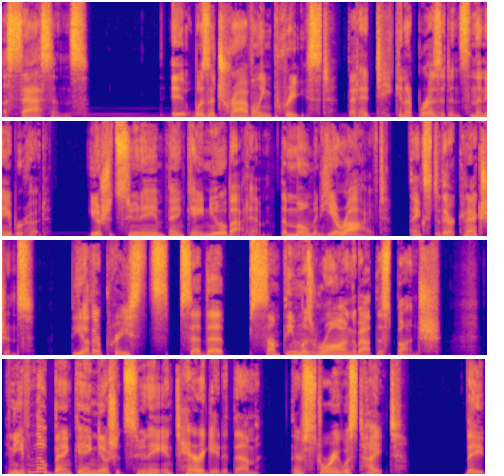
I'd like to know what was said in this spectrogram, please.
assassins. It was a traveling priest that had taken up residence in the neighborhood. Yoshitsune and Benkei knew about him the moment he arrived, thanks to their connections. The other priests said that something was wrong about this bunch, and even though Benkei and Yoshitsune interrogated them, their story was tight. They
